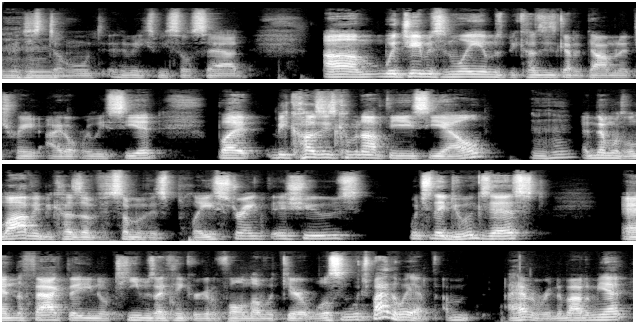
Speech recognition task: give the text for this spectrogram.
I just don't, and it makes me so sad. Um, with Jameson Williams, because he's got a dominant trait, I don't really see it. But because he's coming off the ACL, Mm-hmm. and then with Olave, because of some of his play strength issues, which they do exist, and the fact that you know teams I think are going to fall in love with Garrett Wilson, which by the way I'm I haven't written about him yet.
